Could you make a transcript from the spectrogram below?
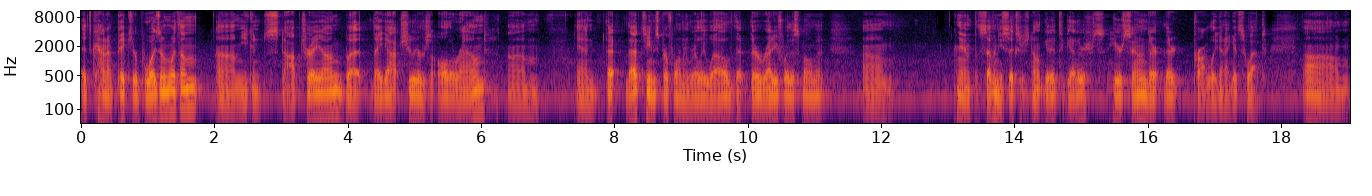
it's kind of pick your poison with them. Um, you can stop Trae Young, but they got shooters all around. Um, and that that team's performing really well. That they're ready for this moment. Um, and if the 76ers don't get it together here soon, they're they're probably going to get swept. Um,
